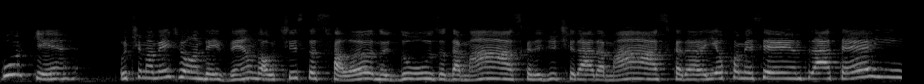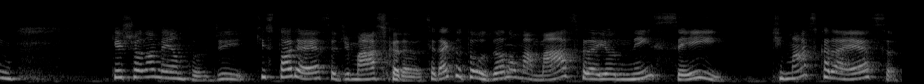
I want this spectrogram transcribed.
Porque Ultimamente eu andei vendo autistas falando do uso da máscara, de tirar a máscara, e eu comecei a entrar até em questionamento de que história é essa de máscara? Será que eu estou usando uma máscara e eu nem sei que máscara é essa?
